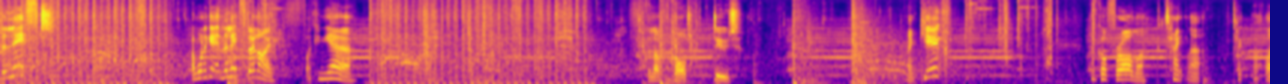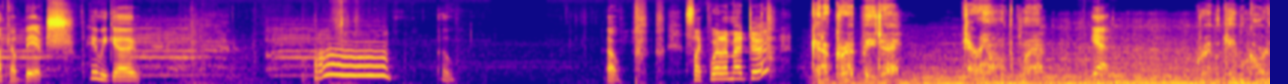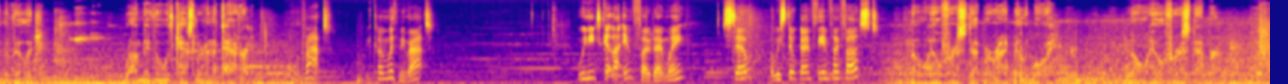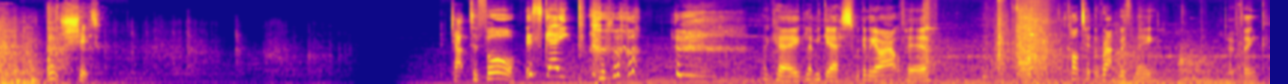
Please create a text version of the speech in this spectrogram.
The lift! I want to get in the lift, don't I? Fucking yeah. The love of God. Dude. Thank you. Thank God for armour. Tank that. Tank that like a bitch. Here we go. Oh. Oh. it's like, what am I doing? Get a grip, BJ. Carry on with the plan. Yeah. Grab a cable car to the village. Rendezvous with Kessler in the tavern. Oh, Rat. You coming with me, Rat? We need to get that info, don't we? Still? Are we still going for the info first? For a stepper, right, Billy boy? No hill for a stepper. Oh, shit. Chapter 4 Escape! okay, let me guess. We're to go out of here. I can't take the rat with me. Don't think.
